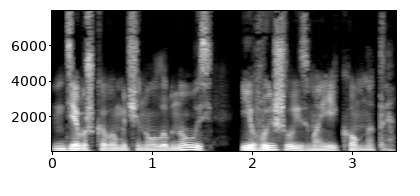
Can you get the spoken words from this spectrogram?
Девушка вымученно улыбнулась и вышла из моей комнаты.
